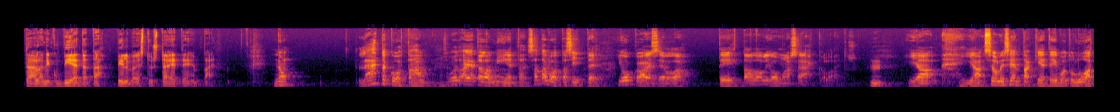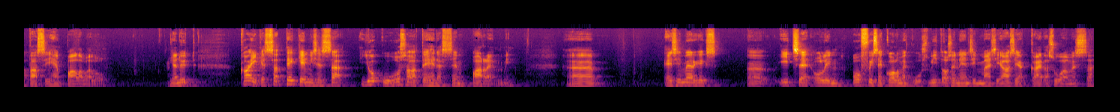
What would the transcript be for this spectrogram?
täällä niin kuin vie tätä pilveistystä eteenpäin? No lähtökohtahan, sä voit ajatella niin, että sata vuotta sitten jokaisella tehtaalla oli oma sähkölaitos. Hmm. Ja, ja se oli sen takia, että ei voitu luottaa siihen palveluun. Ja nyt kaikessa tekemisessä joku osaa tehdä sen paremmin. Esimerkiksi itse olin Office 365 ensimmäisiä asiakkaita Suomessa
